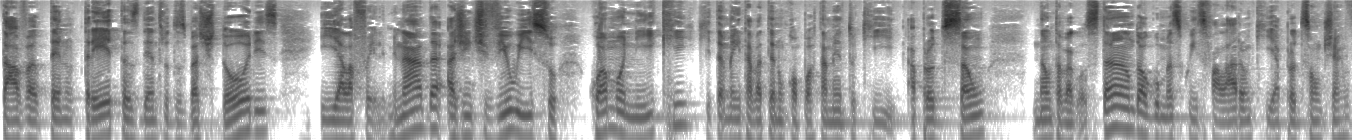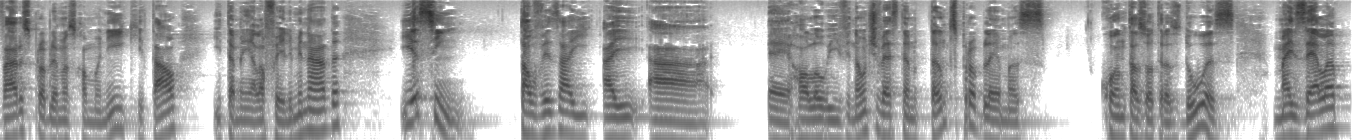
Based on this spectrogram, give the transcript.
tava tendo tretas dentro dos bastidores e ela foi eliminada. A gente viu isso com a Monique, que também estava tendo um comportamento que a produção não estava gostando. Algumas queens falaram que a produção tinha vários problemas com a Monique e tal, e também ela foi eliminada. E assim, talvez aí, aí a é, Hollow Eve não tivesse tendo tantos problemas quanto as outras duas, mas ela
